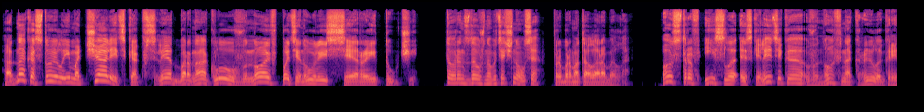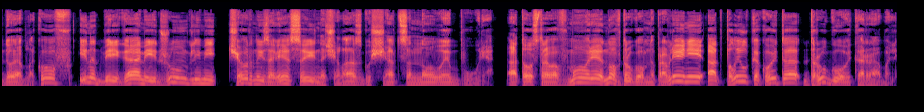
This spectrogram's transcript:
Однако стоило им отчалить, как вслед Барнаклу вновь потянулись серые тучи. «Торренс, должно быть, очнулся», — пробормотала Арабелла. Остров Исла-Эскелетика вновь накрыло грядой облаков, и над берегами и джунглями черной завесой начала сгущаться новая буря. От острова в море, но в другом направлении, отплыл какой-то другой корабль.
